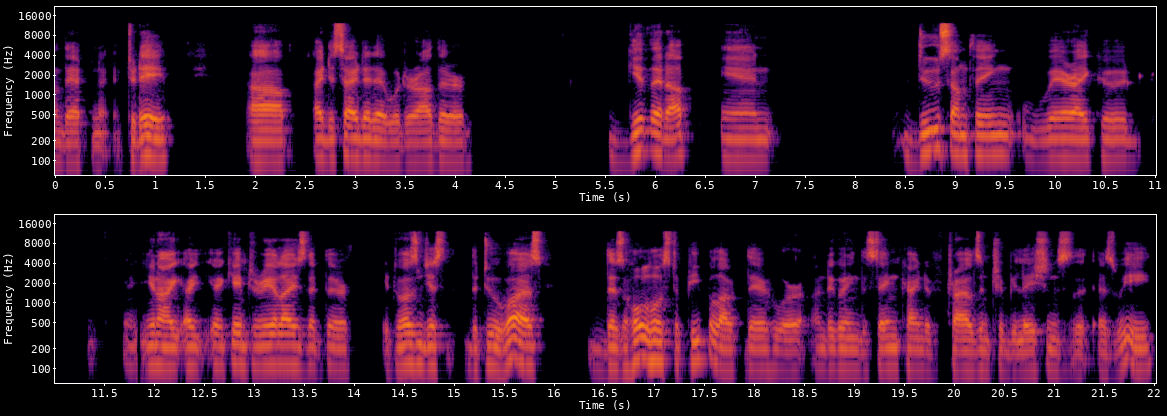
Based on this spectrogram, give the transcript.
on that today. Uh, I decided I would rather give that up and do something where I could, you know, I, I came to realize that there it wasn't just the two of us. There's a whole host of people out there who are undergoing the same kind of trials and tribulations as we.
